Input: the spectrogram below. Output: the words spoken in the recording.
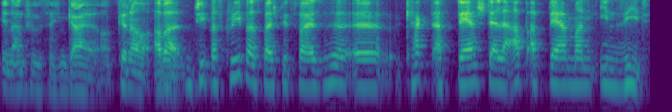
in Anführungszeichen geil aus. Genau, aber Jeepers Creepers beispielsweise äh, kackt ab der Stelle ab, ab der man ihn sieht.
